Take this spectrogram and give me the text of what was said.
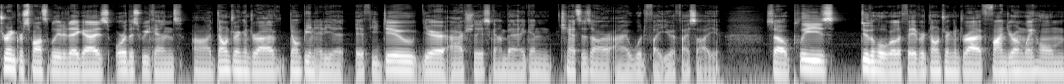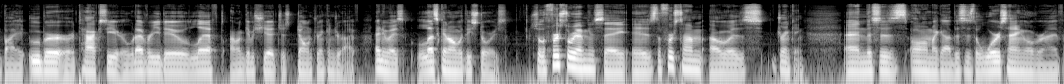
drink responsibly today, guys, or this weekend. Uh, don't drink and drive. Don't be an idiot. If you do, you're actually a scumbag, and chances are I would fight you if I saw you. So please do the whole world a favor. Don't drink and drive. Find your own way home by Uber or a taxi or whatever you do. Lyft. I don't give a shit. Just don't drink and drive. Anyways, let's get on with these stories. So the first story I'm going to say is the first time I was drinking. And this is oh my god, this is the worst hangover I've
